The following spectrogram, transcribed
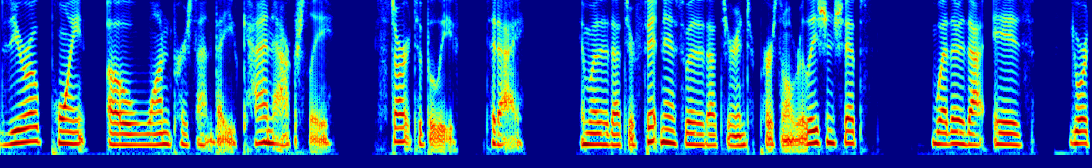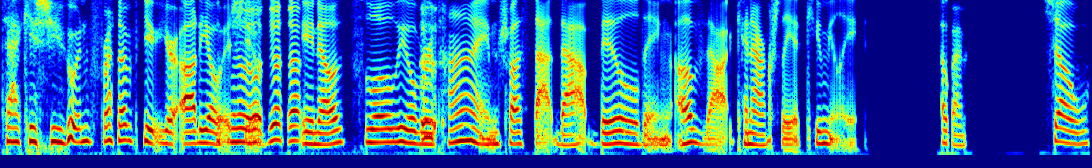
0.01% that you can actually start to believe today? And whether that's your fitness, whether that's your interpersonal relationships, whether that is your tech issue in front of you, your audio issue, you know, slowly over time, trust that that building of that can actually accumulate. Okay. So,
